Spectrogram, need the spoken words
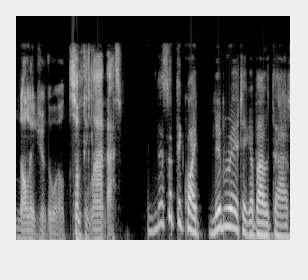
knowledge of the world, something like that. There's something quite liberating about that.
